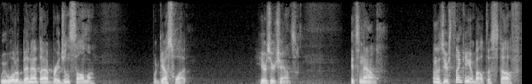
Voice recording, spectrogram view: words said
We would have been at that bridge in Selma. But guess what? Here's your chance. It's now. And as you're thinking about this stuff,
